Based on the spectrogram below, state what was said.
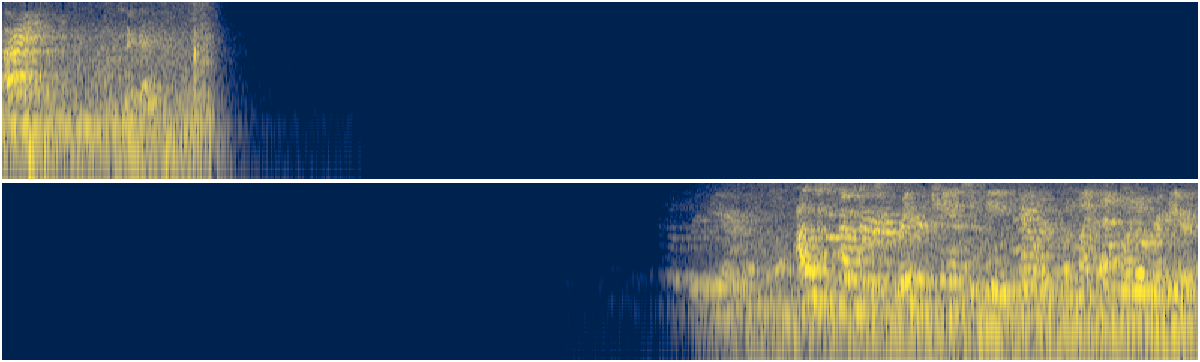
All right. Is that good? I always found there was a greater chance of being countered when my head went over here.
